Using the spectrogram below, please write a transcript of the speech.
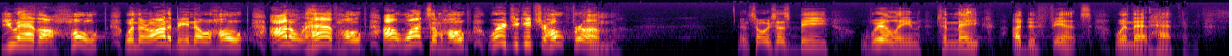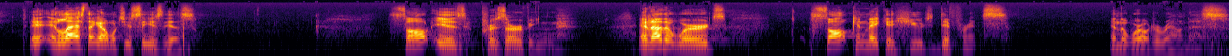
You have a hope when there ought to be no hope. I don't have hope. I want some hope. Where'd you get your hope from? And so he says, be willing to make a defense when that happens. And the last thing I want you to see is this salt is preserving. In other words, salt can make a huge difference in the world around us.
